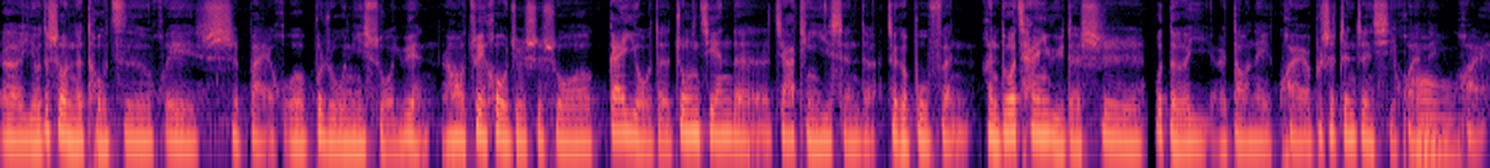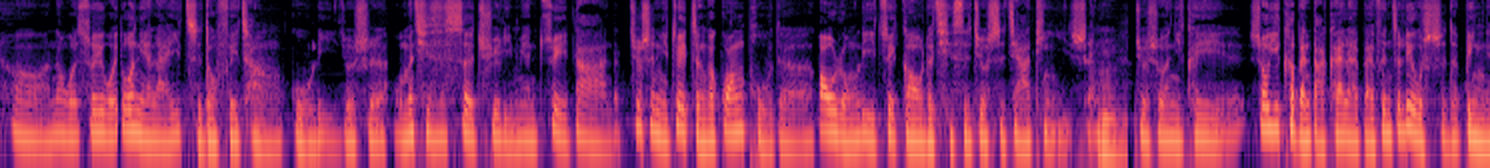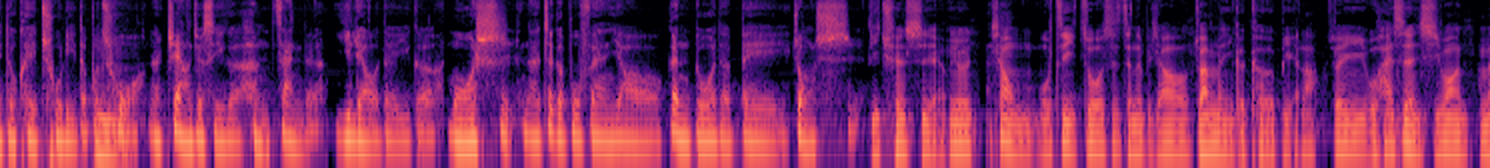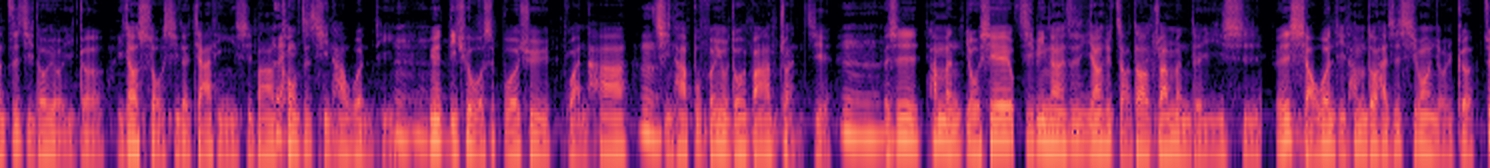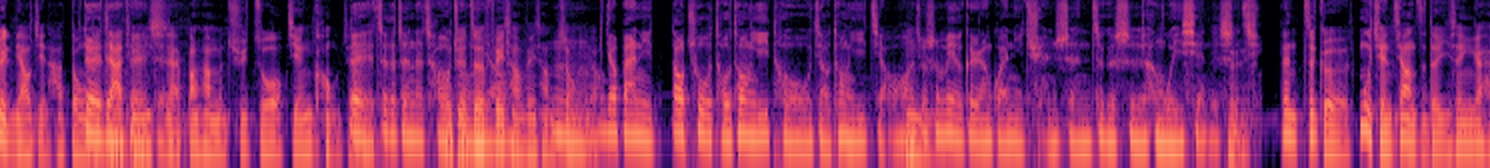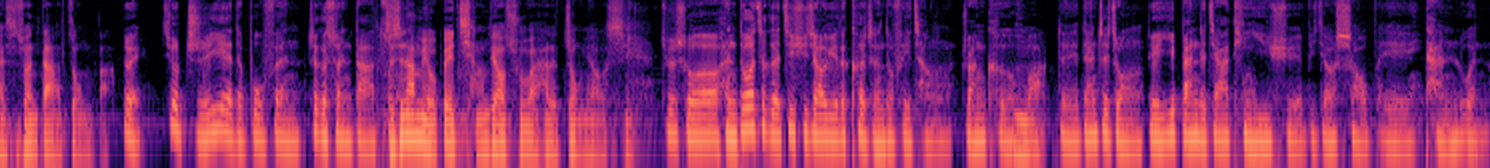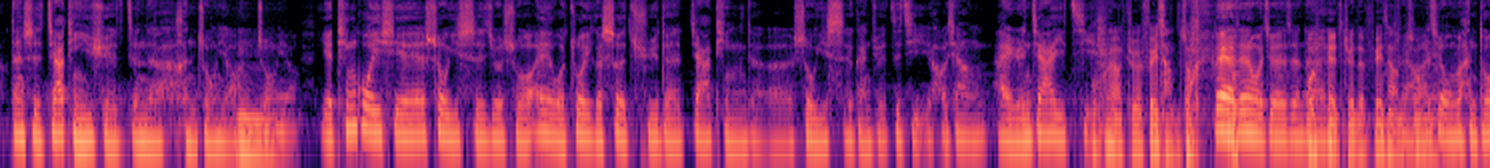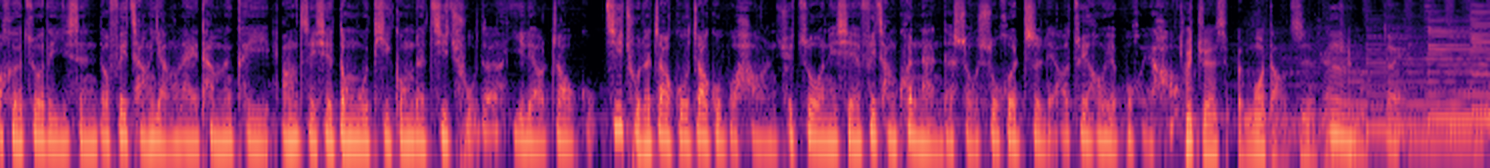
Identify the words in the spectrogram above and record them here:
呃，有的时候你的投资会失败或不如你所愿，然后最后就是说，该有的中间的家庭医生的这个部分，很多参与的是不得已而到那一块，而不是真正喜欢那一块。哦，哦，那我所以，我多年来一直都非常鼓励，就是我们其实社区里面最大的，就是你对整个光谱的包容力最高的，其实就是家庭医生。嗯，就是说你可以收一课。本打开来，百分之六十的病你都可以处理的不错，嗯，那这样就是一个很赞的医疗的一个模式。那这个部分要更多的被重视。的确是，因为像我自己做是真的比较专门一个科别啦，所以我还是很希望他们自己都有一个比较熟悉的家庭医师帮他控制其他问题。嗯嗯。因为的确我是不会去管他其他部分，嗯，因为我都会帮他转介。嗯。可是他们有些疾病当然是一样去找到专门的医师，可是。小问题，他们都还是希望有一个最了解他动物的家庭医师来帮他们去做监控。这样对，这个真的超。我觉得这非常非常重要。嗯，要不然你到处头痛医头，脚痛医脚啊，嗯，就是没有个人管你全身，这个是很危险的事情。但这个目前这样子的医生应该还是算大众吧？对，就职业的部分，这个算大众，只是他没有被强调出来它的重要性。就是说，很多这个继续教育的课程都非常专科化，嗯，对，但这种对一般的家庭医学比较少被谈论。但是家庭医学真的很重要，很重要。嗯也听过一些兽医师就说：“哎，我做一个社区的家庭的兽医师，感觉自己好像矮人家一截。”不会，我觉得非常重要。对啊，真的，我觉得真的，我也觉得非常重要。而且我们很多合作的医生都非常仰赖他们可以帮这些动物提供的基础的医疗照顾。基础的照顾照顾不好，你去做那些非常困难的手术或治疗，最后也不会好。会觉得是本末倒置的感觉吗？嗯，对。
